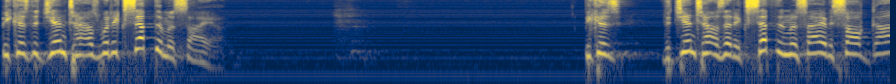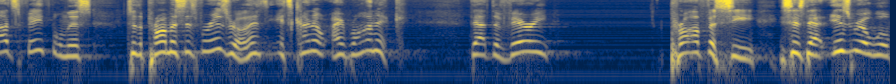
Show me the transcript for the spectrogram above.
because the Gentiles would accept the Messiah. Because the Gentiles that accepted the Messiah saw God's faithfulness to the promises for Israel. It's, it's kind of ironic that the very prophecy it says that Israel will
